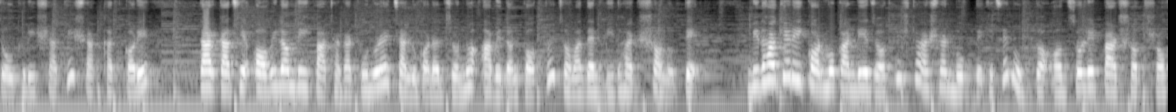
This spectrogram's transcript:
চৌধুরীর সাথে সাক্ষাৎ করে তার কাছে অবিলম্বে এই পাঠাগার পুনরায় চালু করার জন্য আবেদনপত্র জমা দেন বিধায়ক সনদ বিধায়কের এই কর্মকাণ্ডে যথেষ্ট আশার মুখ দেখেছেন উক্ত অঞ্চলের পার্ষদ সহ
